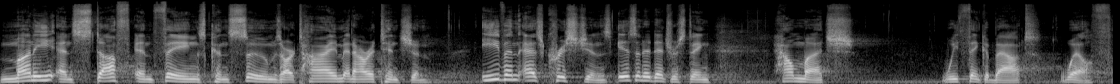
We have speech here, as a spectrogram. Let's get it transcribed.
money and stuff and things consumes our time and our attention? Even as Christians, isn't it interesting how much we think about wealth?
